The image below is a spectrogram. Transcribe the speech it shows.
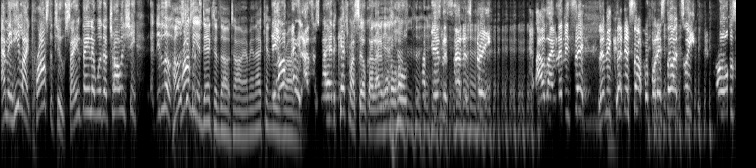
I mean, he like prostitutes. Same thing that with a Charlie Sheen. Look, Hoes can be addictive though, Tommy. I mean, that can be They a are, problem. hey, I, just, I had to catch myself because I didn't want no hoes my business on the street. I was like, let me say, let me cut this off before they start tweeting. Hoes,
